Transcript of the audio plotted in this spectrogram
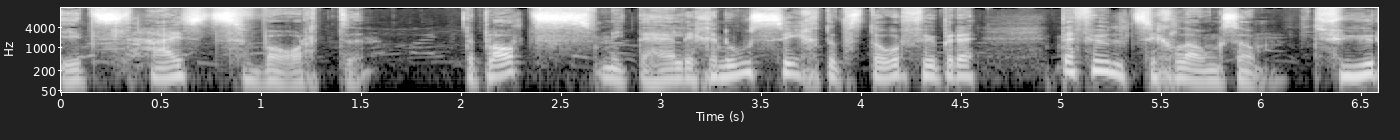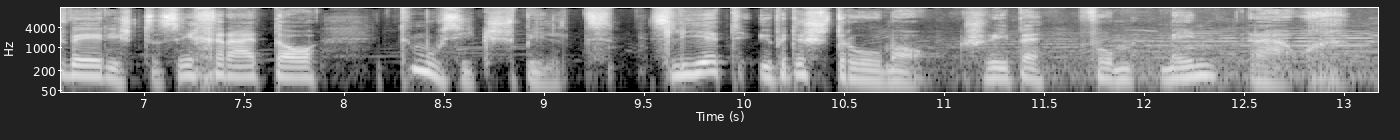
Jetzt heisst es warten. Der Platz mit der herrlichen Aussicht aufs Dorf über, der füllt sich langsam. Die Feuerwehr ist zur Sicherheit da, die Musik spielt. Das Lied über den Strom an, geschrieben vom Men Rauch.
